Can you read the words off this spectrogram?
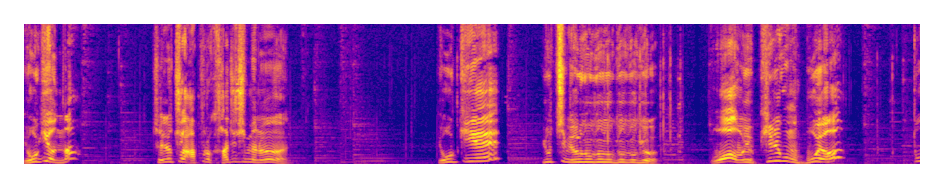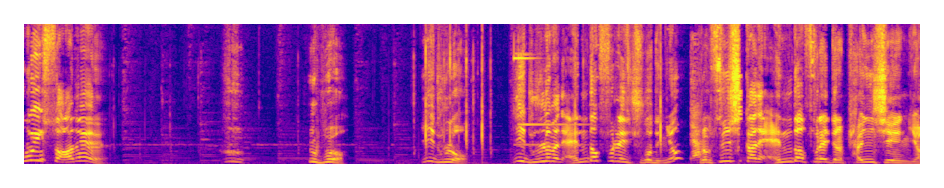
여기였나? 자 이쪽 앞으로 가주시면은 여기에 요집 여기 여기 여기 여기 여기 와왜 비밀 공간 뭐야? 또 있어 안에 헉, 이거 뭐야 이 눌러 이 누르면 엔더 프레디 주거든요? 그럼 순식간에 엔더 프레디로 변신 야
